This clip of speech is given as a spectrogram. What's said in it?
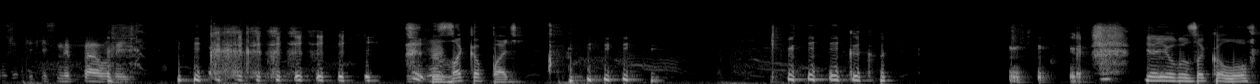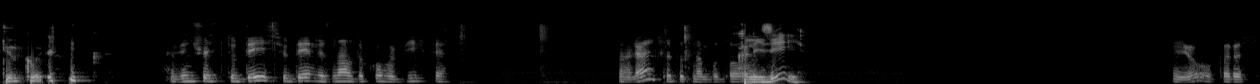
Мужик якийсь непевний. Закопать. Я його заколов кіркою. Він щось туди-сюди, не знав до кого бігти. Глянь, що тут набудовано. Колізей? Йо, перест.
